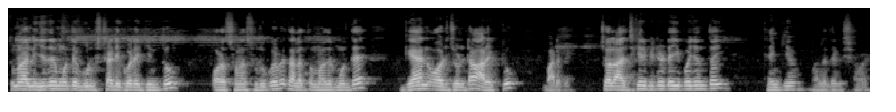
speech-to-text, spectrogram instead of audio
তোমরা নিজেদের মধ্যে গ্রুপ স্টাডি করে কিন্তু পড়াশোনা শুরু করবে, তাহলে তোমাদের মধ্যে জ্ঞান অর্জনটা আরেকটু বাড়বে। চলো আজকের ভিডিওটা এই পর্যন্তই। থ্যাংক ইউ ভালো থেকো সবাই।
